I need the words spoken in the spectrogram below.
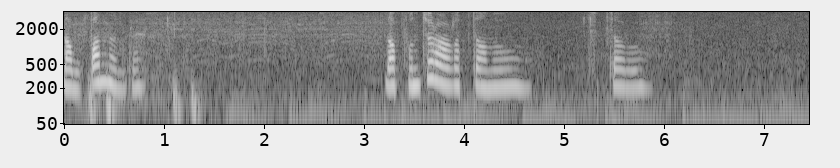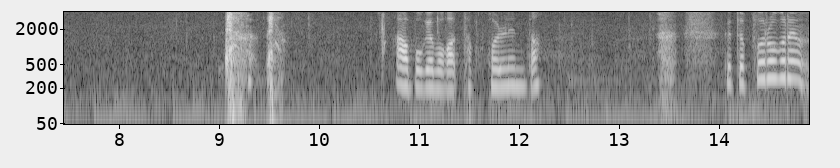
나 못 봤는데. 나 본 줄 알았잖아. 진짜로. 아, 목에 뭐가 자꾸 걸린다. 그쵸, 프로그램,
